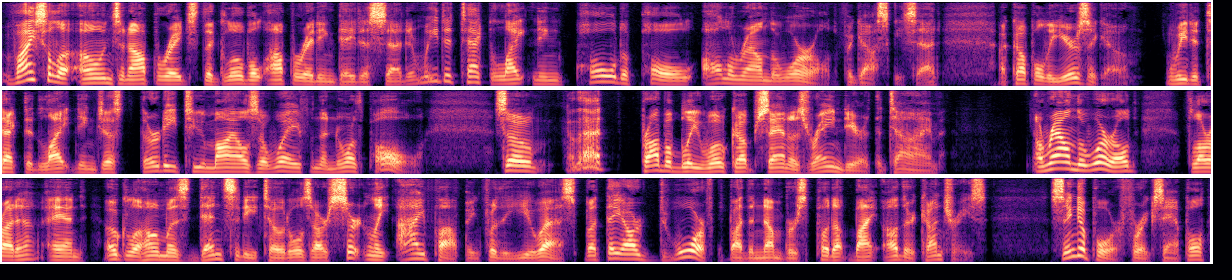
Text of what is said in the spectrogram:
Vaisala owns and operates the global operating data set, and we detect lightning pole to pole all around the world, Vagasky said. A couple of years ago, we detected lightning just 32 miles away from the North Pole. So that probably woke up Santa's reindeer at the time. Around the world, Florida and Oklahoma's density totals are certainly eye popping for the U.S., but they are dwarfed by the numbers put up by other countries. Singapore, for example,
